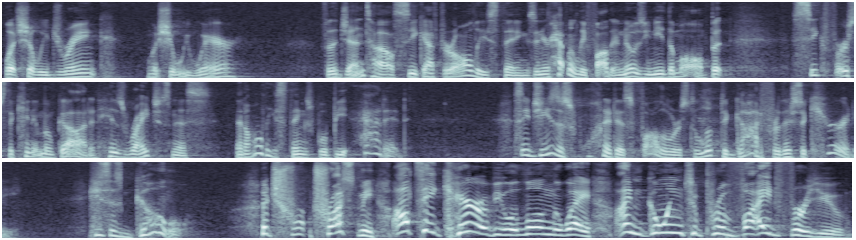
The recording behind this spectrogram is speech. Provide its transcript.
What shall we drink? What shall we wear? For the Gentiles seek after all these things, and your heavenly Father knows you need them all. But seek first the kingdom of God and his righteousness, and all these things will be added. See, Jesus wanted his followers to look to God for their security. He says, Go. Tr- trust me, I'll take care of you along the way. I'm going to provide for you.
